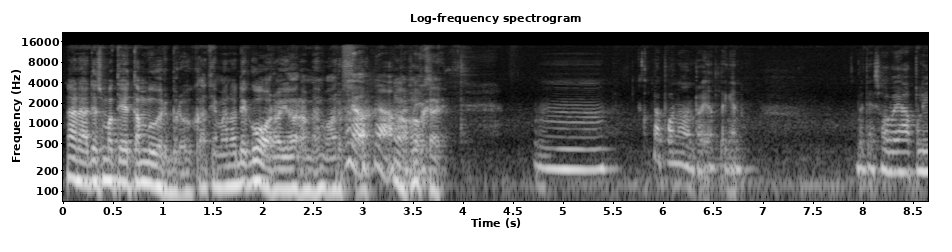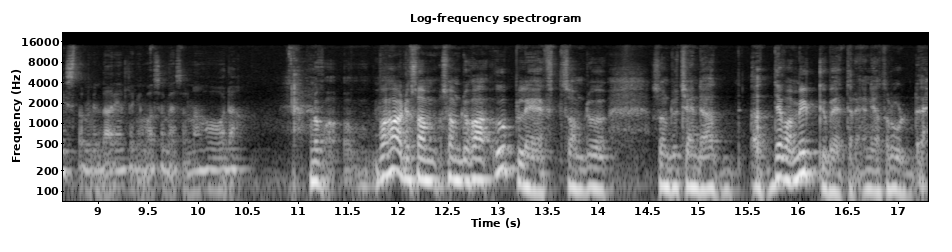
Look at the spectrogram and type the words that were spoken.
Nej, nej, det är som att äta murbruk, att jag menar, det går att göra, men varför? Ja, ja, precis. okej. Mm, kommer på några andra egentligen. Det är så vi har på listan, men där egentligen vad som är såna hårda. Men vad- har du som, som du har upplevt som du, som du kände att, att det var mycket bättre än jag trodde?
